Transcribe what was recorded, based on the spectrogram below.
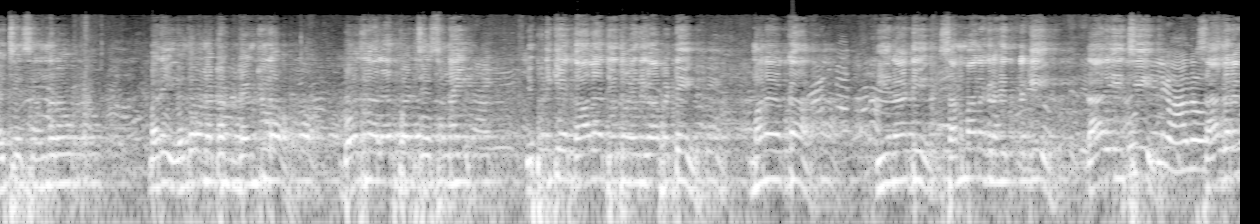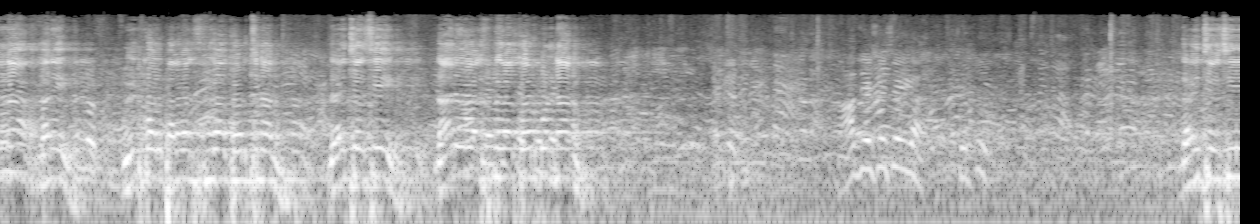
దయచేసి అందరూ మరి ఎదురు ఉన్నటువంటి టెంట్లో భోజనాలు ఏర్పాటు చేస్తున్నాయి. ఇప్పటికే కాలాతీతమైంది కాబట్టి మన యొక్క ఈనాటి సన్మాన గ్రహీతకి దారి ఇచ్చి సాదరంగా మరి వీడ్కోలు పలవలసిందిగా కోరుతున్నాను దయచేసి దారి ఇవ్వాల్సిందిగా కోరుకుంటాను. దయచేసి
